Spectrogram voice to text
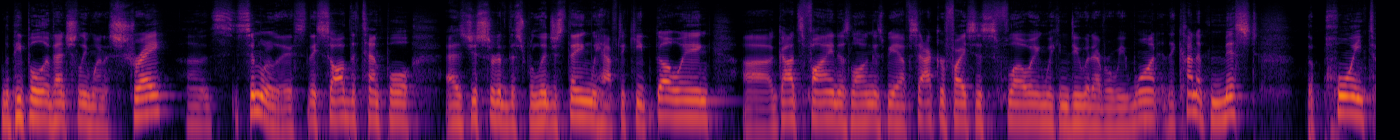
the people eventually went astray. Uh, similarly, they saw the temple as just sort of this religious thing. We have to keep going. Uh, God's fine as long as we have sacrifices flowing. We can do whatever we want. And they kind of missed the point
